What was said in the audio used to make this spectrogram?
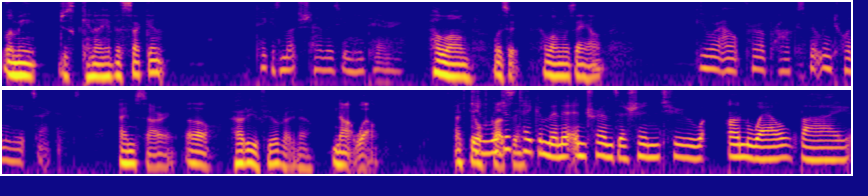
let me. Just can I have a second? Take as much time as you need, Terry. How long was it? How long was I out? You were out for approximately 28 seconds. I'm sorry. Oh, How do you feel right now? not well. I feel Can we just take a minute and transition to Unwell by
